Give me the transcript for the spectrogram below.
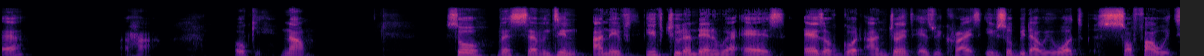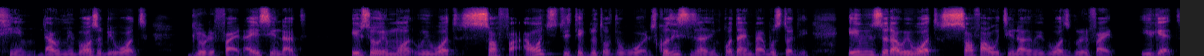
Yeah? Aha. Okay. Now So, verse 17, and if if children then were heirs, heirs of God and joint heirs with Christ, if so be that we what suffer with him, that we may also be what glorified. Are you seeing that? If so, we, what, we what suffer. I want you to take note of the words because this is an important in Bible study. Even so that we what suffer with him, that we may be what glorified. You get?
